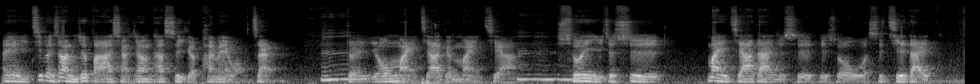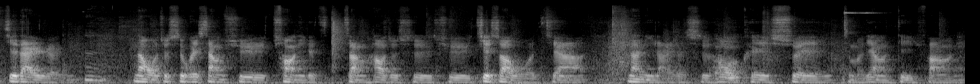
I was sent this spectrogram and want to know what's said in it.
哎、欸，基本上你就把它想象它是一个拍卖网站，嗯，对，有买家跟卖家，所以就是卖家当然就是比如说我是借贷借贷人，嗯，那我就是会上去创一个账号，就是去介绍我家，那你来的时候可以睡怎么样的地方？嗯、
